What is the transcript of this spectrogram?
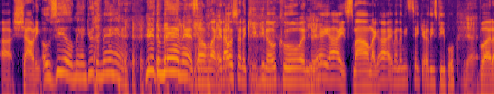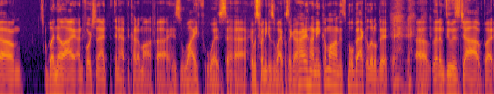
Uh, shouting, Ozeal, man, you're the man. You're the man, man. So I'm like, and I was trying to keep, you know, cool and yeah. hey, hi, smile. I'm like, all right, man, let me take care of these people. Yeah. But um, but no, I unfortunately I didn't have to cut him off. Uh, his wife was. Uh, it was funny because his wife was like, "All right, honey, come on, let's pull back a little bit, uh, let him do his job." But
